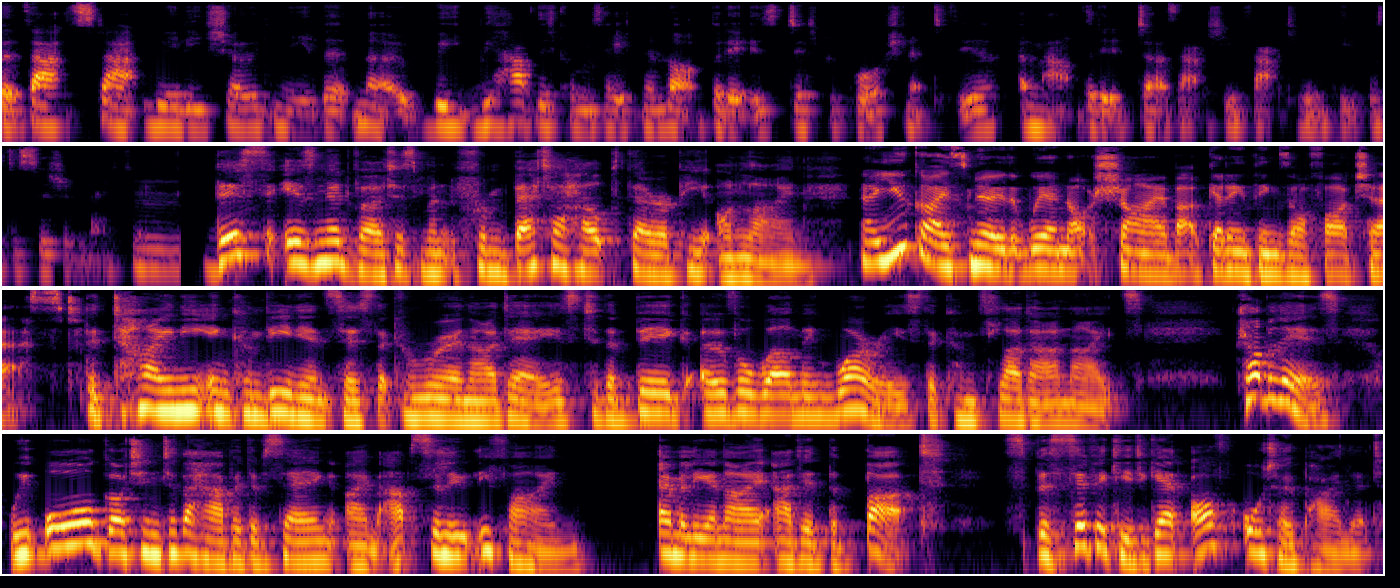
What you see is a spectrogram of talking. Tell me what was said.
But that stat really showed me that no, we, we have this conversation a lot, but it is disproportionate to the amount that it does actually factor in people's decision making. Mm. This is an advertisement from BetterHelp Therapy Online. Now, you guys know that we're not shy about getting things off our chest. The tiny inconveniences that can ruin our days to the big, overwhelming worries that can flood our nights. Trouble is, we all got into the habit of saying, I'm absolutely fine. Emily and I added the but specifically to get off autopilot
